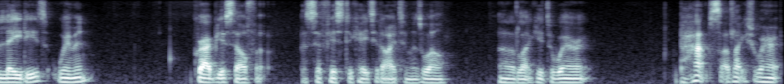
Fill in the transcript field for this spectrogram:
ladies, women, grab yourself a, a sophisticated item as well and I'd like you to wear it. Perhaps I'd like you to wear it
